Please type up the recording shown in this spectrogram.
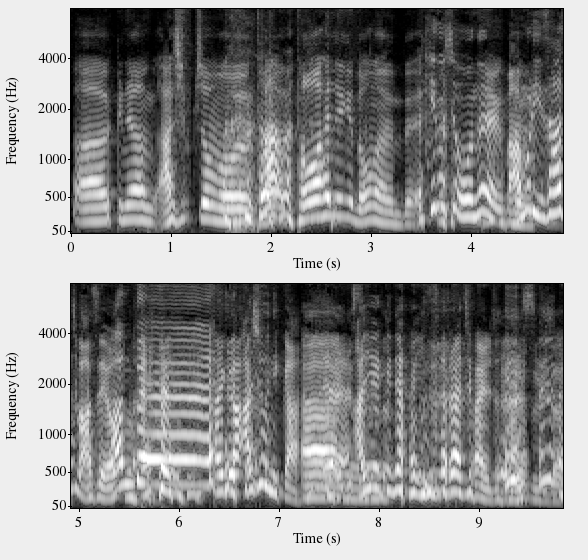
아, 그냥 아쉽죠, 뭐. 더, 더할 얘기 너무 많은데. 키노 씨 오늘 마무리 인사하지 마세요. 안 돼! 아, 그러니까 아쉬우니까. 아, 예, 그냥 인사를 하지 말자. 알겠습니다.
